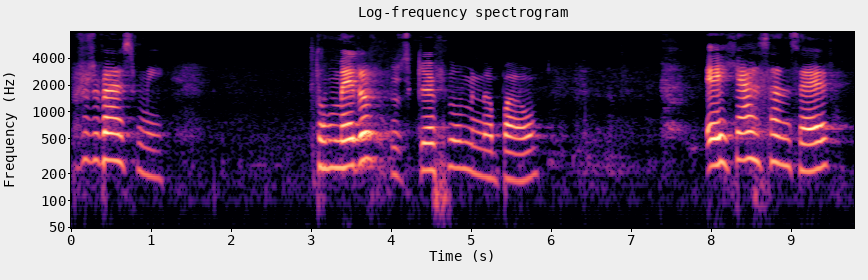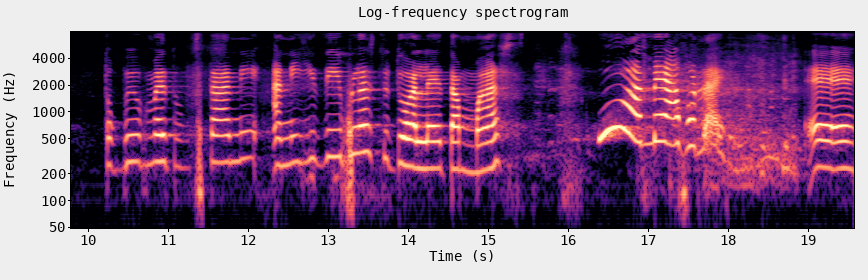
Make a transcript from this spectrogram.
προσβάσιμοι. Το μέρος που σκέφτομαι να πάω έχει ασανσέρ το οποίο με το που φτάνει ανοίγει δίπλα στην τουαλέτα μας. Ου, αμέα φοράει. Ε,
